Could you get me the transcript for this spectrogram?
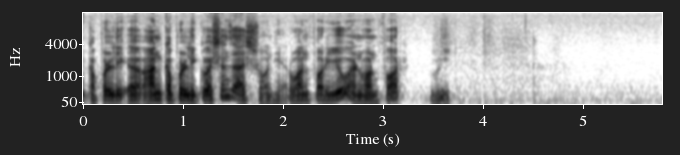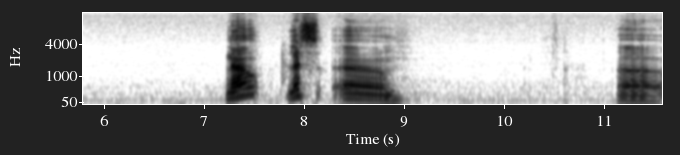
coupled uh, uncoupled equations as shown here one for u and one for v. Now let us um, uh,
